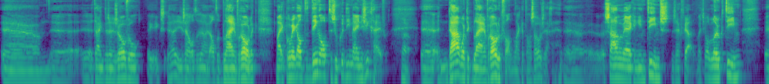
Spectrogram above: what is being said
Ehm, eh, uiteindelijk, er zijn zoveel... Ik, je zei altijd, nou, altijd blij en vrolijk. Maar ik probeer altijd dingen op te zoeken die me energie geven. Ja. Eh, en daar word ik blij en vrolijk van, laat ik het dan zo zeggen. Eh, samenwerking in teams. Dan zeg ik van ja, weet je wel, leuk team. Eh,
